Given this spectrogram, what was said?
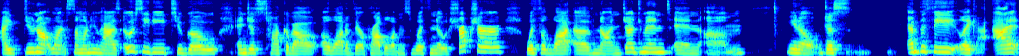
I do not want someone who has OCD to go and just talk about a lot of their problems with no structure, with a lot of non-judgment and um you know, just empathy like I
